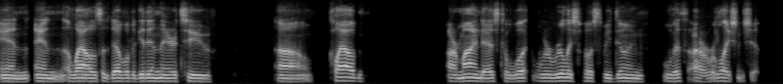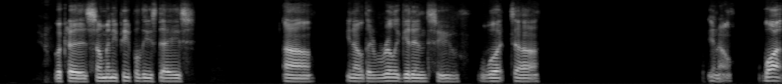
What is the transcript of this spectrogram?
and and allows the devil to get in there to uh, cloud our mind as to what we're really supposed to be doing with our relationship because so many people these days uh, you know they really get into what uh, you know why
